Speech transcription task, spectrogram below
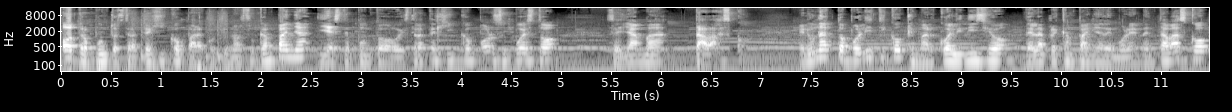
otro punto estratégico para continuar su campaña y este punto estratégico, por supuesto, se llama Tabasco. En un acto político que marcó el inicio de la precampaña de Morena en Tabasco,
